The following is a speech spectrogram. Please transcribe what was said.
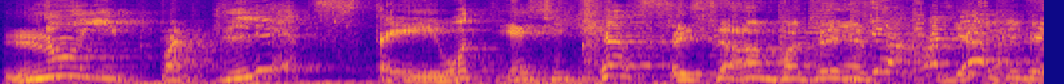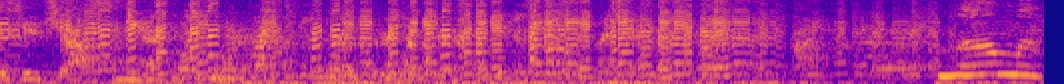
Ну и подлец ты. Вот я сейчас... Ты сам подлец. Я тебе сейчас... Нет, вот, вот, Мама,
